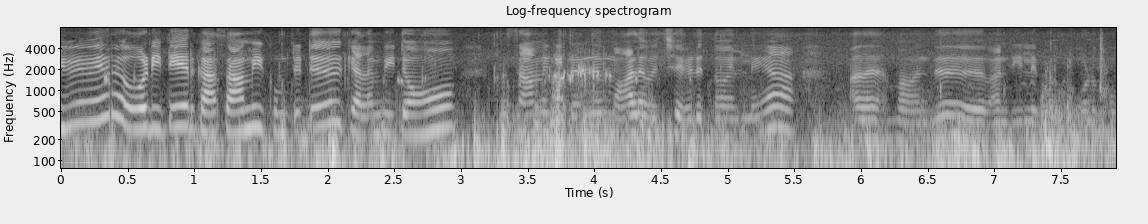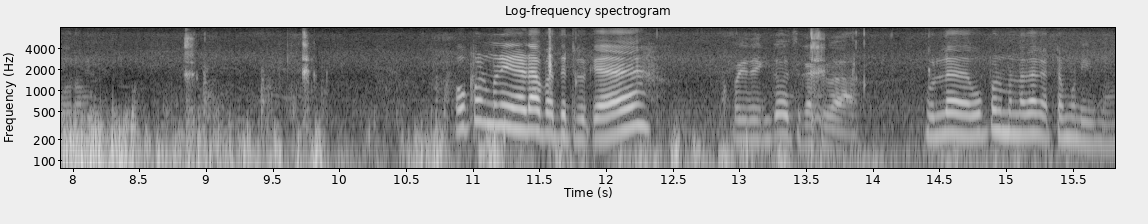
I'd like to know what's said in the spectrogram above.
இவன் வேற ஓடிட்டே இருக்கான் சாமி கும்பிட்டுட்டு கிளம்பிட்டோம். சாமி கிட்ட வந்து மாலை வச்சு எடுத்தோம் இல்லையா? அதை நம்ம வந்து வண்டியில் இப்போ போடுவோம் போகிறோம் ஓப்பன் பண்ணி என்னடா பார்த்துட்டு இருக்க அப்போ இதை எங்கே வச்சு கட்டுவா? உள்ள ஓப்பன் பண்ணால் தான் கட்ட முடியுமா?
